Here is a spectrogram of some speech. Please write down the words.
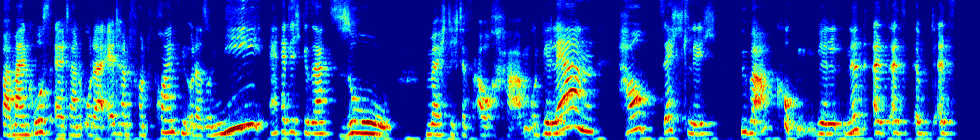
bei meinen Großeltern oder Eltern von Freunden oder so. Nie hätte ich gesagt, so möchte ich das auch haben. Und wir lernen hauptsächlich über Abgucken. Wir, ne, als, als, als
